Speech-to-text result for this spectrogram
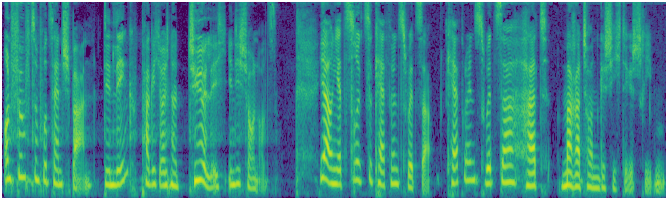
und 15% sparen. Den Link packe ich euch natürlich in die Show Notes. Ja, und jetzt zurück zu Catherine Switzer. Catherine Switzer hat Marathongeschichte geschrieben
